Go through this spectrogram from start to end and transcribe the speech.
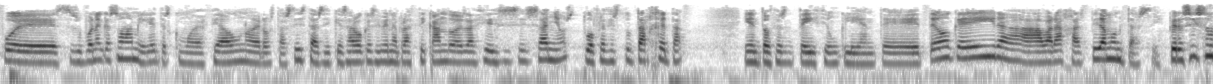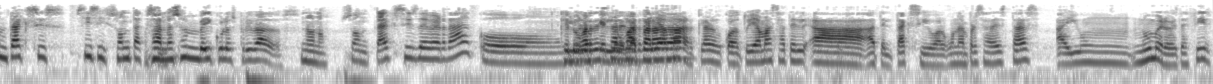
Pues se supone que son amiguetes, como decía uno de los taxistas, y que es algo que se viene practicando desde hace 16 años. Tú ofreces tu tarjeta y entonces te dice un cliente, tengo que ir a Barajas, pídame un taxi. Pero sí son taxis. Sí, sí, son O taxis. sea, no son vehículos privados. No, no, son taxis de verdad con... Que lugar de que en lugar de llamar, claro, cuando tú llamas a, tel, a, a Teltaxi o alguna empresa de estas, hay un número, es decir,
